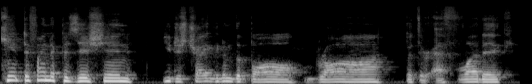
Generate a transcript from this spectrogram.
can't define a position, you just try to get him the ball raw, but they're athletic.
